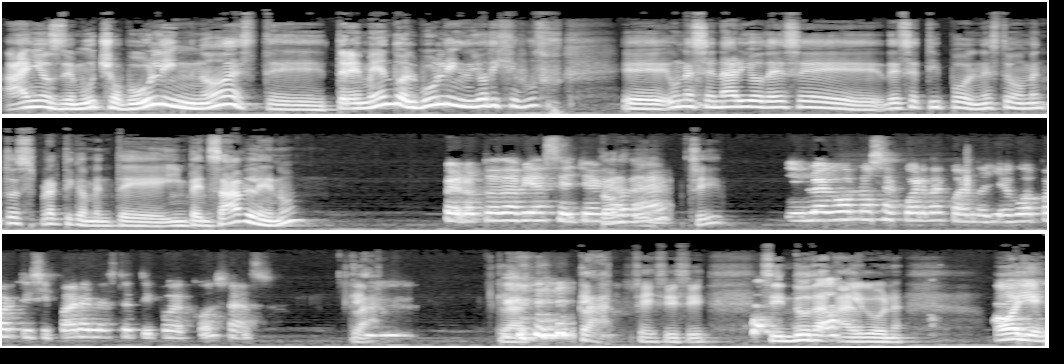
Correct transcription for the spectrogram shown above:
años de mucho bullying, ¿no? Este, tremendo el bullying. Yo dije, uff, eh, un escenario de ese, de ese tipo en este momento es prácticamente impensable, ¿no? Pero todavía se llega a dar sí, y luego no se acuerda cuando llegó a participar en este tipo de cosas. claro. Claro, claro, sí, sí, sí, sin duda alguna. Oye,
